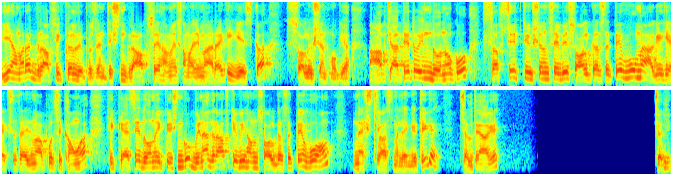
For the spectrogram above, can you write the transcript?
ये हमारा ग्राफिकल रिप्रेजेंटेशन, ग्राफ से हमें समझ में आ रहा है कि ये इसका सॉल्यूशन हो गया। आप चाहते तो इन दोनों को सब्सटीट्यूशन से भी सॉल्व कर सकते हैं। वो मैं आगे की एक्सरसाइज में आपको सिखाऊँगा कि कैसे दोनों इक्वेशन को बिना ग्राफ के भी हम सॉल्व कर सकते हैं। वो हम नेक्स्ट क्लास में लेंगे, ठीक है? चलते हैं आगे। चलिए।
